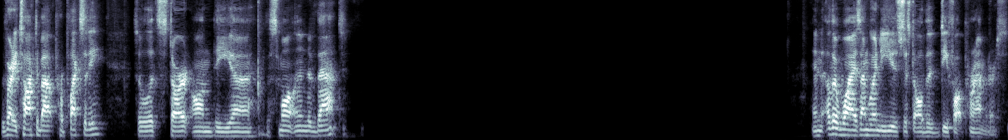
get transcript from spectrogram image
We've already talked about perplexity, so let's start on the, uh, the small end of that. And otherwise, I'm going to use just all the default parameters.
